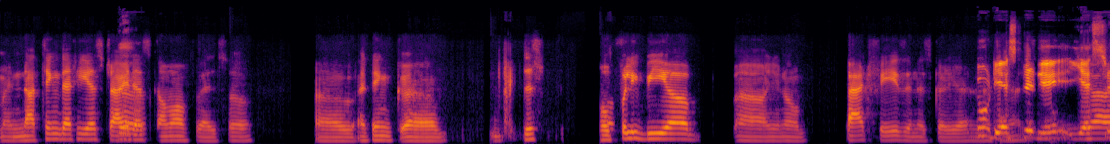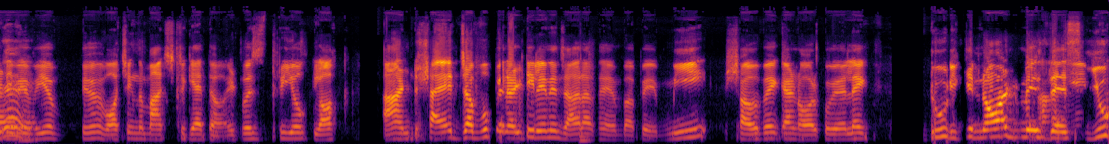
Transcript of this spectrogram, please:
I mean, nothing that he has tried Yeah. has come off well. So, uh, I think uh, this hopefully be a uh, you know bad phase in his career. Dude, Nothing else. yesterday, yesterday Yeah, we, we were we were watching the match together. It was three o'clock, and शायद जब वो penalty लेने जा रहा था एम्बापे, me, Shaubek, and Orko, we were like, dude you cannot miss ah, this you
